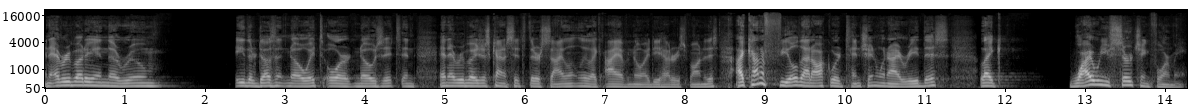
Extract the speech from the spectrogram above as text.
And everybody in the room either doesn't know it or knows it and, and everybody just kind of sits there silently like i have no idea how to respond to this i kind of feel that awkward tension when i read this like why were you searching for me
